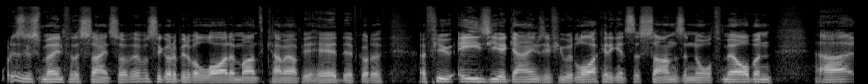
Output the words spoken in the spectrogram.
What does this mean for the Saints? So they've obviously got a bit of a lighter month coming up ahead. They've got a, a few easier games, if you would like it, against the Suns and North Melbourne. Uh,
